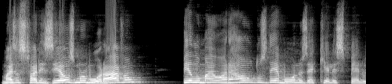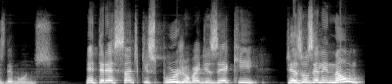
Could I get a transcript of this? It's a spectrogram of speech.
Mas os fariseus murmuravam pelo maioral dos demônios é que ele expele os demônios. É interessante que Spurgeon vai dizer que Jesus ele não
